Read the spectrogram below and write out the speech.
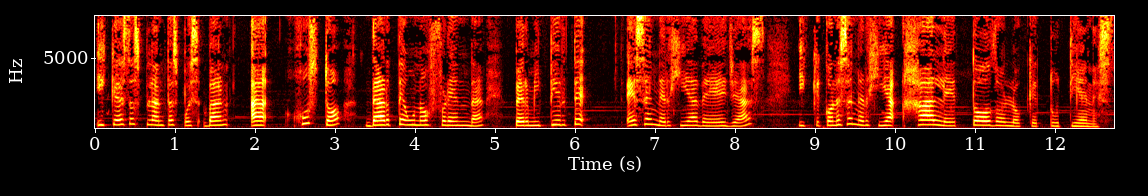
y que estas plantas pues van a justo darte una ofrenda, permitirte esa energía de ellas y que con esa energía jale todo lo que tú tienes.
